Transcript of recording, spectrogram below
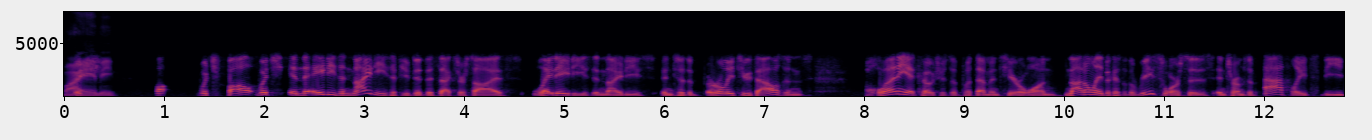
Miami. Which, which which in the 80s and 90s, if you did this exercise, late 80s and 90s into the early 2000s, plenty of coaches have put them in tier one, not only because of the resources in terms of athletes, the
